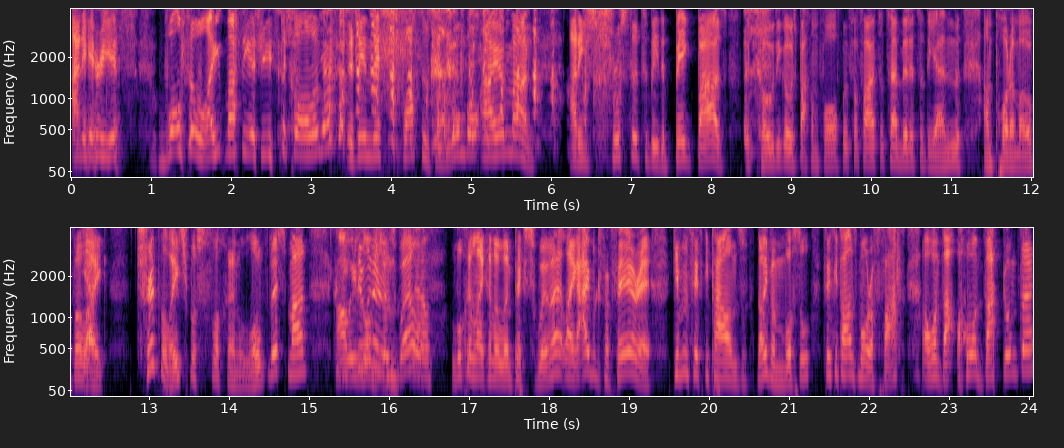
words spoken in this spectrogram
And here he is, Walter White, Matty, as you used to call him, Yeah. is in this spot as the Rumble Iron Man. And he's trusted to be the big bad that Cody goes back and forth with for five to ten minutes at the end and put him over. Yeah. Like, Triple H must fucking love this man because Oh, he's he doing it as well, looking like an Olympic swimmer. Like I would prefer it. Give him fifty pounds, not even muscle, fifty pounds more of fat. I want that. I want that Gunther.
